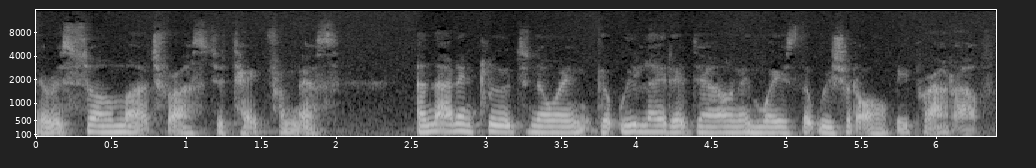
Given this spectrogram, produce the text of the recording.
There is so much for us to take from this, and that includes knowing that we laid it down in ways that we should all be proud of.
